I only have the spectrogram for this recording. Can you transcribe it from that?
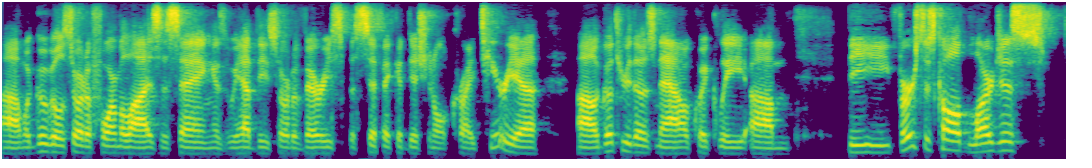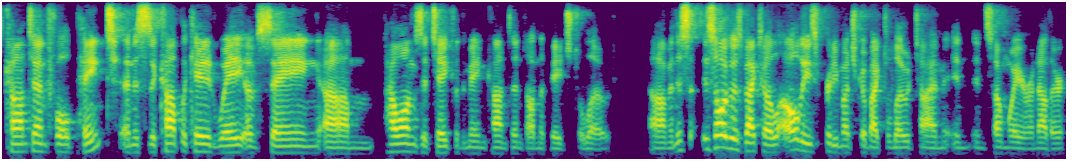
Um, what google sort of formalized is saying is we have these sort of very specific additional criteria. I'll go through those now quickly. Um, the first is called largest contentful paint and this is a complicated way of saying um, how long does it take for the main content on the page to load um, and this, this all goes back to, all these pretty much go back to load time in, in some way or another.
